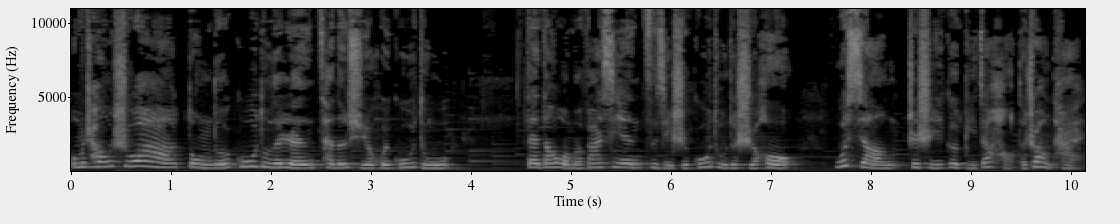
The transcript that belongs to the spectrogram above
我们常说啊，懂得孤独的人才能学会孤独。但当我们发现自己是孤独的时候，我想这是一个比较好的状态，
